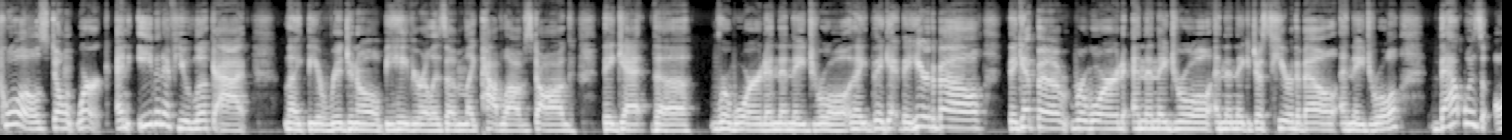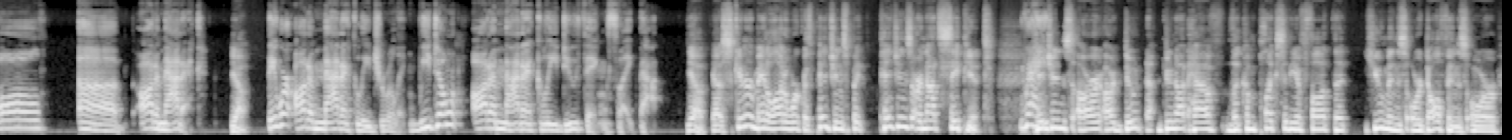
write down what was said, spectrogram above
tools don't work. And even if you look at like the original behavioralism, like Pavlov's dog, they get the reward and then they drool. They they get they hear the bell, they get the reward, and then they drool, and then they could just hear the bell and they drool. That was all uh automatic. Yeah. They were automatically drooling. We don't automatically do things like that. Yeah, yeah. Skinner made a lot of work with pigeons, but pigeons are not sapient. Right. Pigeons are are do do not have the complexity of thought that humans or dolphins or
